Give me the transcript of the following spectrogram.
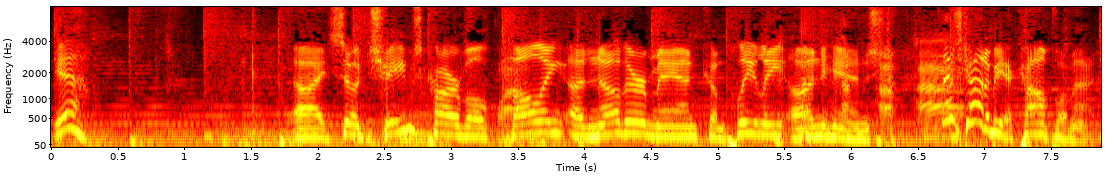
Yeah. All right, so James Carville calling another man completely unhinged. That's got to be a compliment.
